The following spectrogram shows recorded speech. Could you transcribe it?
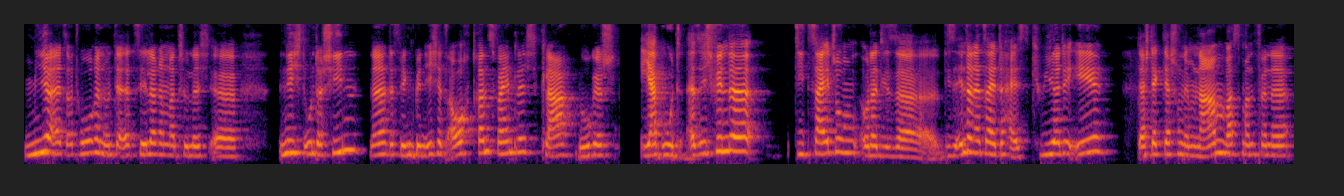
mir als Autorin und der Erzählerin natürlich äh, nicht unterschieden. Ne? Deswegen bin ich jetzt auch transfeindlich. Klar, logisch. Ja, gut. Also ich finde, die Zeitung oder diese, diese Internetseite heißt queer.de. Da steckt ja schon im Namen, was man für eine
